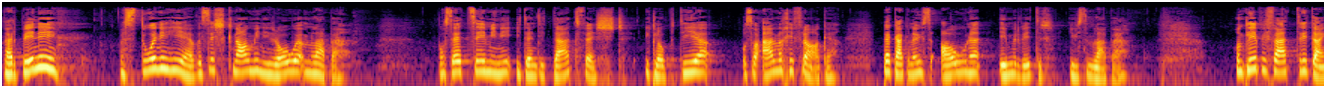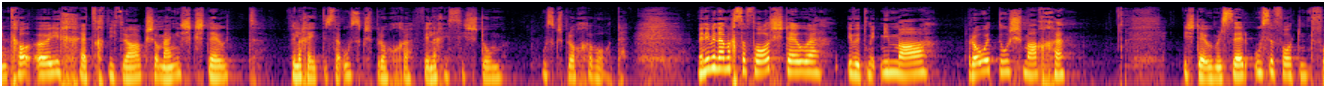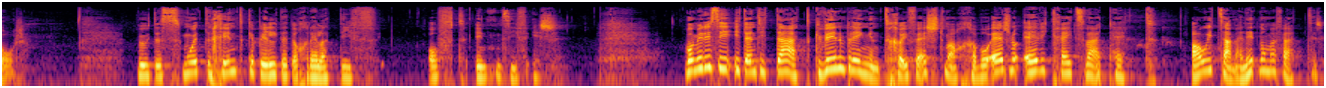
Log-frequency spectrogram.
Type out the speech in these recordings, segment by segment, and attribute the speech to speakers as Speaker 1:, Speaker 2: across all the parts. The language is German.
Speaker 1: Wer bin ich? Was tue ich hier? Was ist genau meine Rolle im Leben? Wo setze ich meine Identität fest? Ich glaube, die und so ähnliche Fragen begegnen uns allen immer wieder in unserem Leben. Und liebe Väter, ich denke, auch euch hat sich die Frage schon manchmal gestellt. Vielleicht habt ihr sie ausgesprochen, vielleicht ist sie stumm ausgesprochen worden. Wenn ich mir nämlich so vorstelle, ich würde mit meinem Mann Frauentausch machen, ich stelle mir sehr herausfordernd vor. Weil das Mutter-Kind-Gebilde doch relativ oft intensiv ist. Wo wir unsere Identität gewinnbringend festmachen können, wo erst noch Ewigkeitswert hat. Alle zusammen, nicht nur Väter.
